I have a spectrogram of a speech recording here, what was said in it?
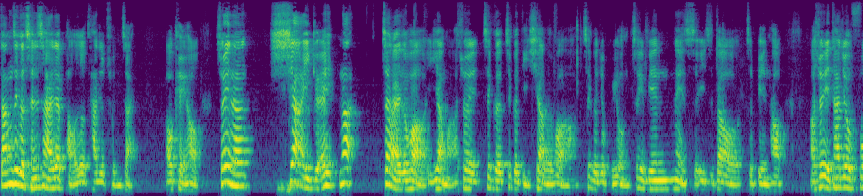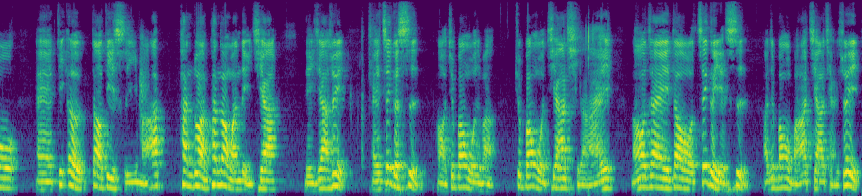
当这个程式还在跑的时候，它就存在。OK 哈，所以呢下一个哎那再来的话一样嘛，所以这个这个底下的话啊，这个就不用这边 next 一直到这边哈啊，所以它就 for 哎第二到第十一嘛啊判断判断完累加累加，所以哎这个是啊就帮我什么就帮我加起来。然后再到这个也是啊，就帮我把它加起来，所以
